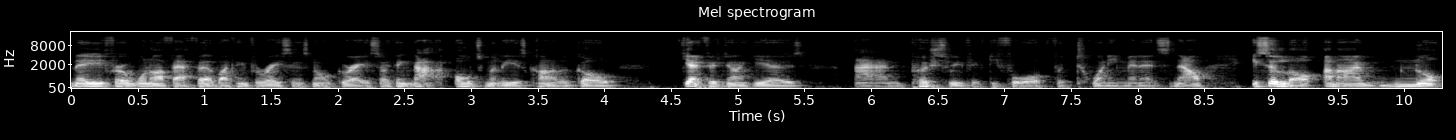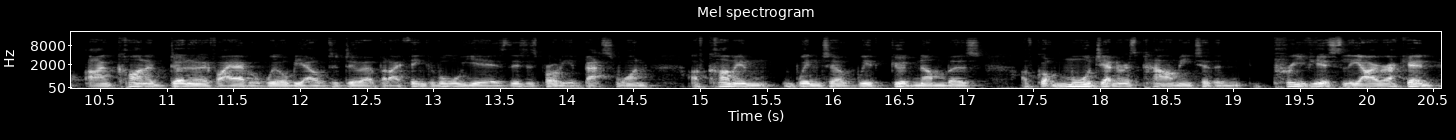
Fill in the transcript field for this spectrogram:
Maybe for a one-off effort, but I think for racing, it's not great. So I think that ultimately is kind of the goal. Get 59 kilos and push 354 for 20 minutes. Now, it's a lot, and I'm not, I kind of don't know if I ever will be able to do it, but I think of all years, this is probably the best one. I've come in winter with good numbers. I've got more generous power meter than previously, I reckon.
